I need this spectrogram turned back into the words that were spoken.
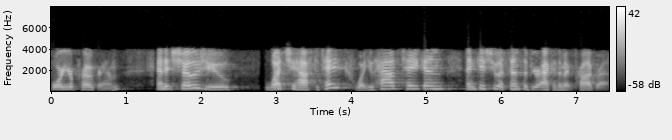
for your program, and it shows you what you have to take, what you have taken, and gives you a sense of your academic progress.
